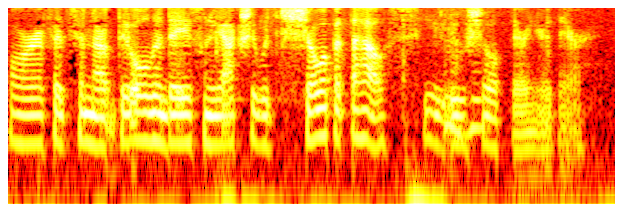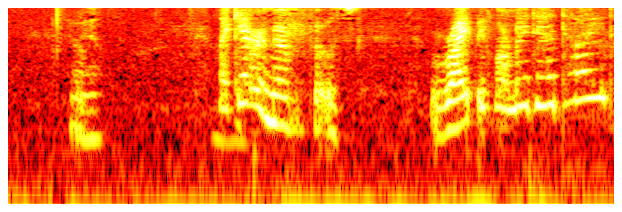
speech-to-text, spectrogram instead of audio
or if it's in the the olden days when you actually would show up at the house, you, you mm-hmm. show up there and you're there. Yeah. I can't remember if it was right before my dad died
